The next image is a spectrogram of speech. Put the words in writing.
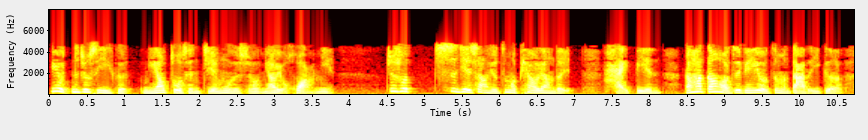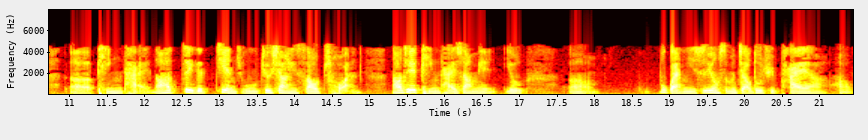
因为那就是一个你要做成节目的时候，你要有画面，就是说世界上有这么漂亮的。海边，然后它刚好这边又有这么大的一个呃平台，然后这个建筑物就像一艘船，然后这些平台上面有呃，不管你是用什么角度去拍啊，好，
